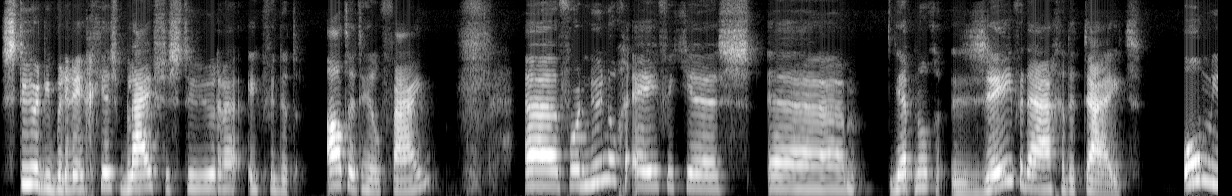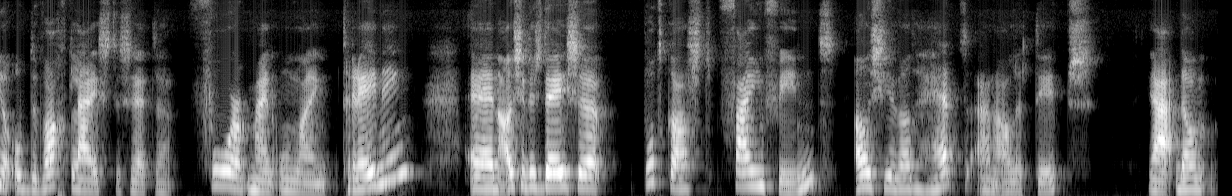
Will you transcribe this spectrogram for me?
stuur die berichtjes, blijf ze sturen. Ik vind het altijd heel fijn. Uh, voor nu nog eventjes, uh, je hebt nog zeven dagen de tijd om je op de wachtlijst te zetten voor mijn online training. En als je dus deze podcast fijn vindt, als je wat hebt aan alle tips, ja, dan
